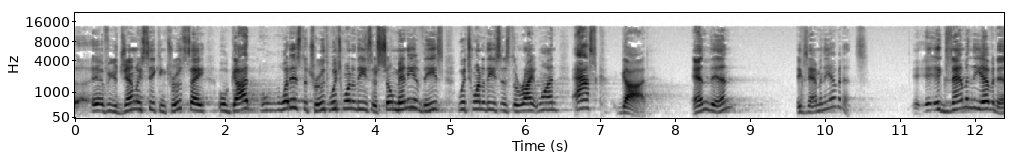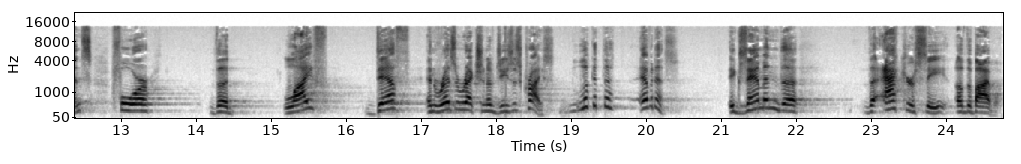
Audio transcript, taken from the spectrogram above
uh, if you're generally seeking truth, say, Well, God, what is the truth? Which one of these? There's so many of these. Which one of these is the right one? Ask God. And then examine the evidence. I- examine the evidence for the life, death, and resurrection of Jesus Christ. Look at the evidence. Examine the, the accuracy of the Bible.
